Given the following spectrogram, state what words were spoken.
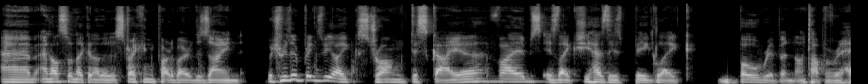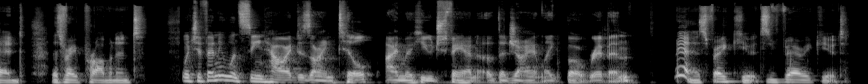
Um, and also, like, another striking part about her design, which really brings me like strong Disgaea vibes, is like she has this big, like, bow ribbon on top of her head that's very prominent. Which, if anyone's seen how I designed Tilt, I'm a huge fan of the giant like bow ribbon. Yeah, it's very cute. It's very cute.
